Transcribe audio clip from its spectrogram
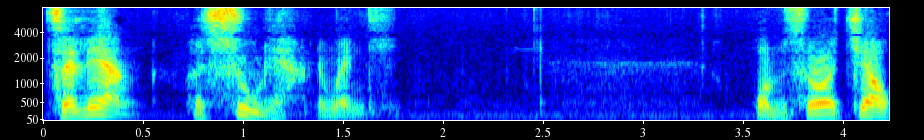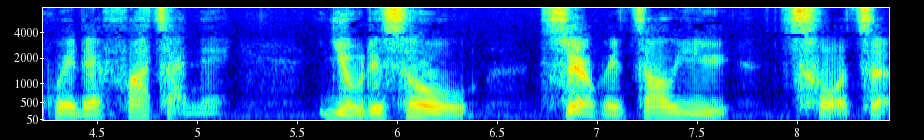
质量和数量的问题。我们说教会的发展呢，有的时候虽然会遭遇挫折，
